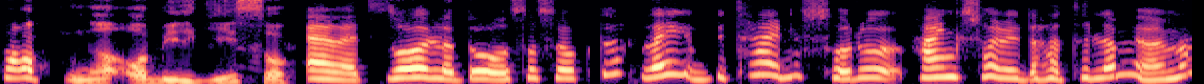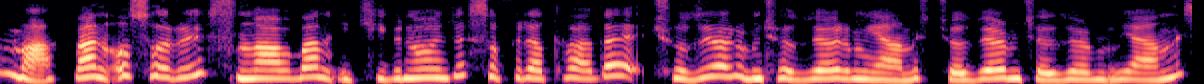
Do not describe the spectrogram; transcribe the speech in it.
aklına o bilgiyi sok. Evet zorla da olsa soktu ve bir tane soru hangi soruydu hatırlamıyorum ama ben o soruyu sınavdan iki gün önce sıfır hatada çözüyorum çözüyorum yanlış çözüyorum çözüyorum yanlış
